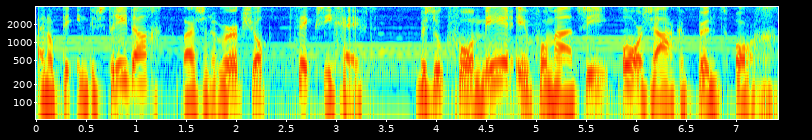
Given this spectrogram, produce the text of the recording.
En op de Industriedag waar ze een workshop fictie geeft. Bezoek voor meer informatie oorzaken.org.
